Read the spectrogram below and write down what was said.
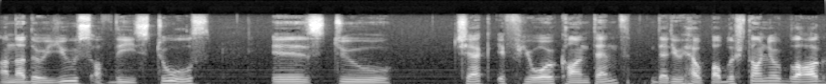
another use of these tools is to check if your content that you have published on your blog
